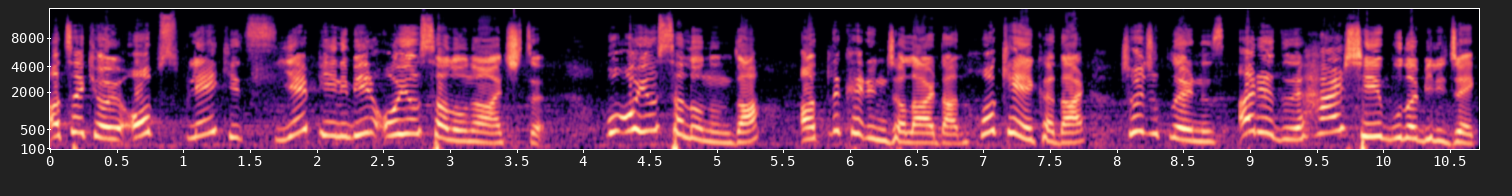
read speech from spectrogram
Ataköy Ops Play Kids yepyeni bir oyun salonu açtı. Bu oyun salonunda atlı karıncalardan hokeye kadar çocuklarınız aradığı her şeyi bulabilecek.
